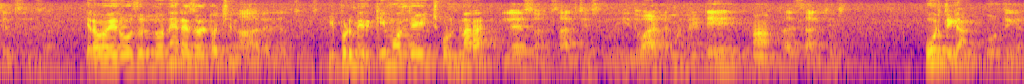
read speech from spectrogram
తెలిసింది సార్. ఇరవై రోజుల్లోనే రిజల్ట్ వచ్చింది. రిజల్ట్స్ ఇప్పుడు మీరు కీమోలు చేయించుకుంటున్నారా? లేదు సార్ సాల్వ్ చేసింది. ఇది వాడినప్పుడు. అది సాల్వ్ చేసింది. పూర్తిగా. పూర్తిగా.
